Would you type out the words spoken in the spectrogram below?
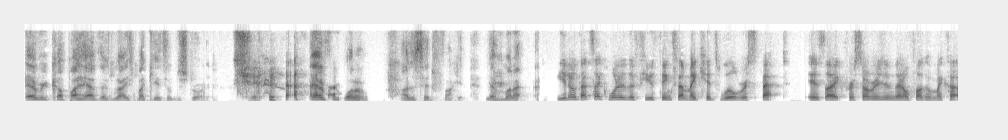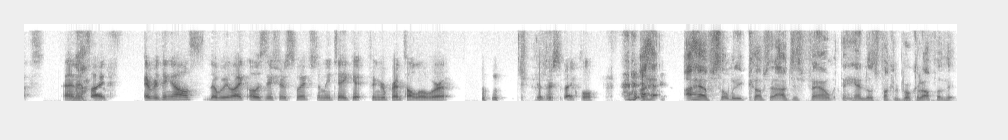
Every cup I have that's nice, my kids have destroyed. Every one of them. I just said fuck it. Never mind. You know, that's like one of the few things that my kids will respect. Is like for some reason they don't fuck with my cups, and Nah. it's like everything else they'll be like, oh, is this your switch? Then we take it, fingerprints all over it. Disrespectful. I, ha- I have so many cups that I've just found with the handles fucking broken off of it.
